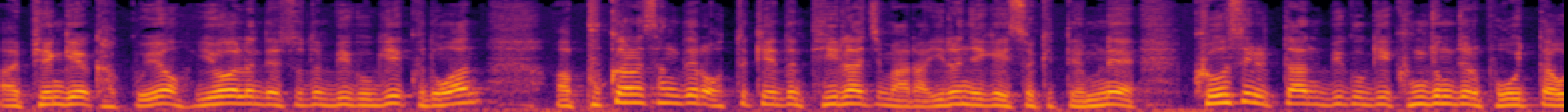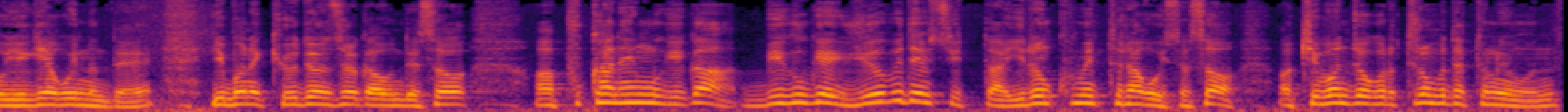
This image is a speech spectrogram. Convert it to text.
아, 비행기가 갔고요. 이와 관련돼서도 미국이 그동안 아, 북한을 상대로 어떻게든 딜하지 마라 이런 얘기가 있었기 때문에 그것을 일단 미국이 긍정적으로 보고 있다고 얘기하고 있는데 이번에 교대 연설 가운데서 아, 북한 핵무기가 미국의 위협이 될 수 있다 이런 코멘트를 하고 있어서 아, 기본적으로 트럼프 대통령은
